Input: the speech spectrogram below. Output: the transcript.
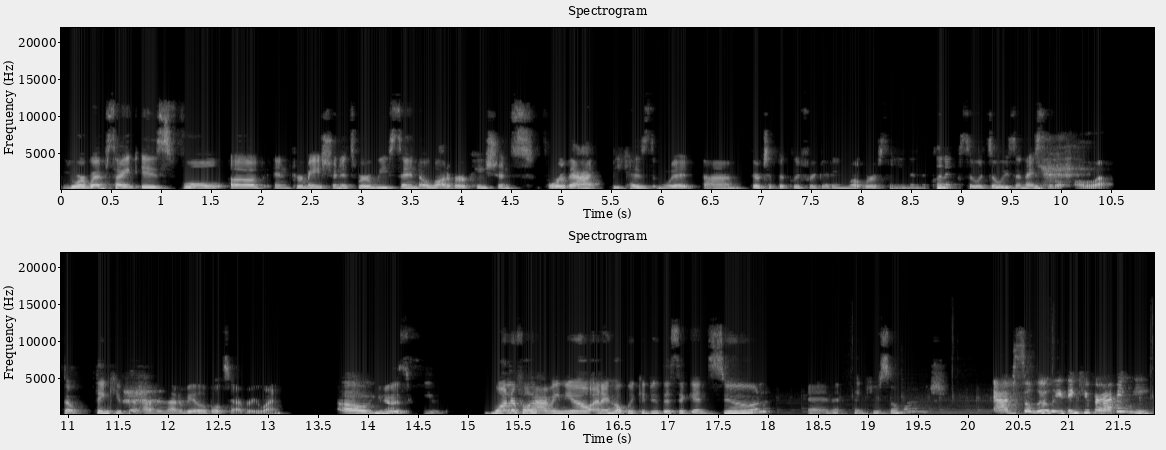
your website is full of information. It's where we send a lot of our patients for that because what um, they're typically forgetting what we're seeing in the clinic. So it's always a nice little follow up. So thank you for having that available to everyone. Oh, you know, it's wonderful having you, and I hope we could do this again soon. And thank you so much. Absolutely. Thank you for having me.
